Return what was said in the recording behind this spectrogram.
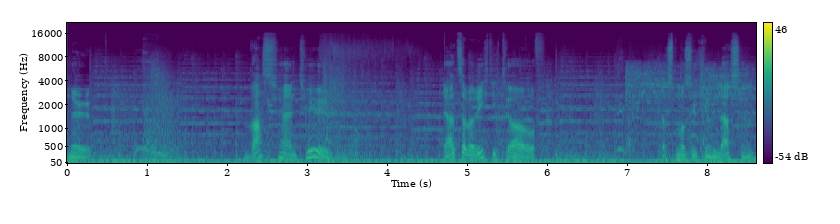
Nö. Was für ein Typ. Der hat's aber richtig drauf. Das muss ich ihm lassen.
